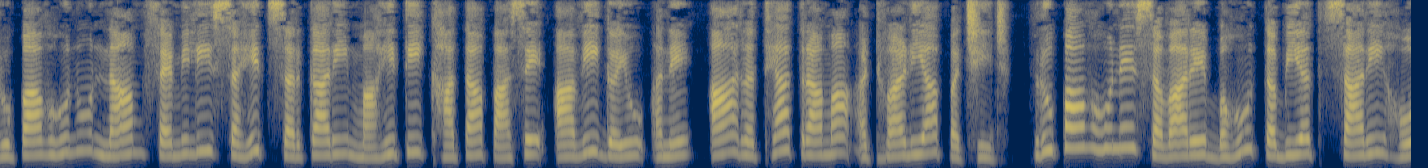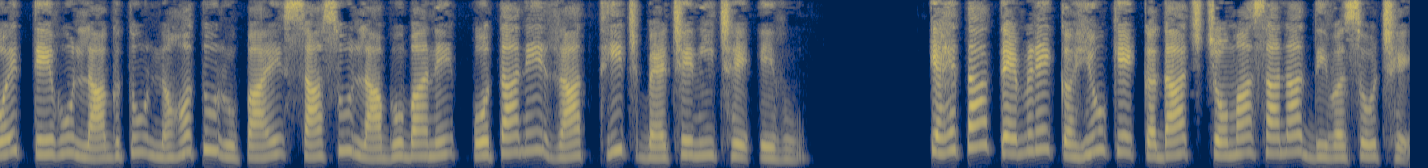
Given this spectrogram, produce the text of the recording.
રૂપાવહુનું નામ ફેમિલી સહિત સરકારી માહિતી ખાતા પાસે પાસે આવી ગયું અને આ રથયાત્રામાં અઠવાડિયા પછી જ રૂપાવહુને સવારે બહુ તબિયત સારી હોય તેવું લાગતું નહોતું રૂપાએ સાસુ લાભુબાને પોતાને રાતથી જ બેચેની છે એવું કહેતા તેમણે કહ્યું કે કદાચ ચોમાસાના દિવસો છે.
